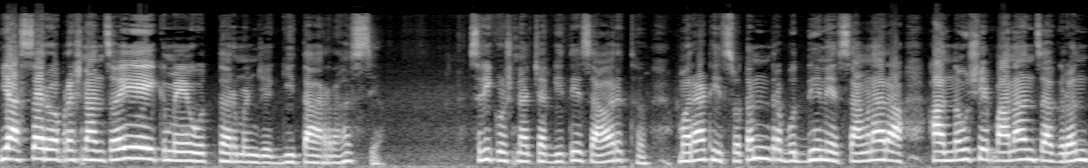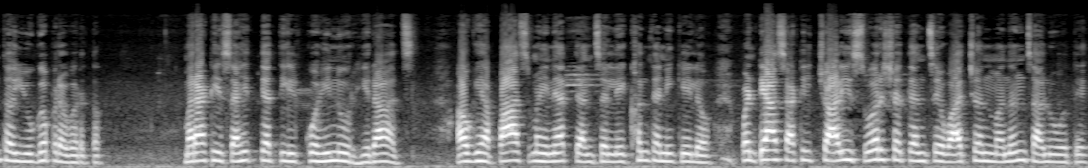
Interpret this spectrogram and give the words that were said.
या सर्व प्रश्नांचं एकमेव उत्तर म्हणजे गीता रहस्य. श्रीकृष्णाच्या गीतेचा अर्थ मराठी स्वतंत्र बुद्धीने सांगणारा हा नऊशे पानांचा ग्रंथ युगप्रवर्तक. मराठी साहित्यातील कोहिनूर हिराज अवघ्या पाच महिन्यात त्यांचं लेखन त्यांनी केलं. पण त्यासाठी चाळीस वर्ष त्यांचे वाचन मनन चालू होते.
